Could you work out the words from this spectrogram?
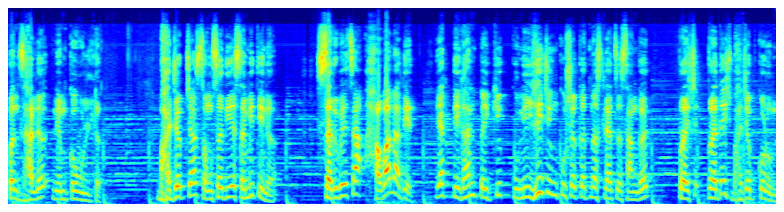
पण झालं नेमकं उलटं. भाजपच्या संसदीय समितीनं सर्वेचा हवाला देत या तिघांपैकी कुणीही जिंकू शकत नसल्याचं सांगत प्रश प्रदेश भाजपकडून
